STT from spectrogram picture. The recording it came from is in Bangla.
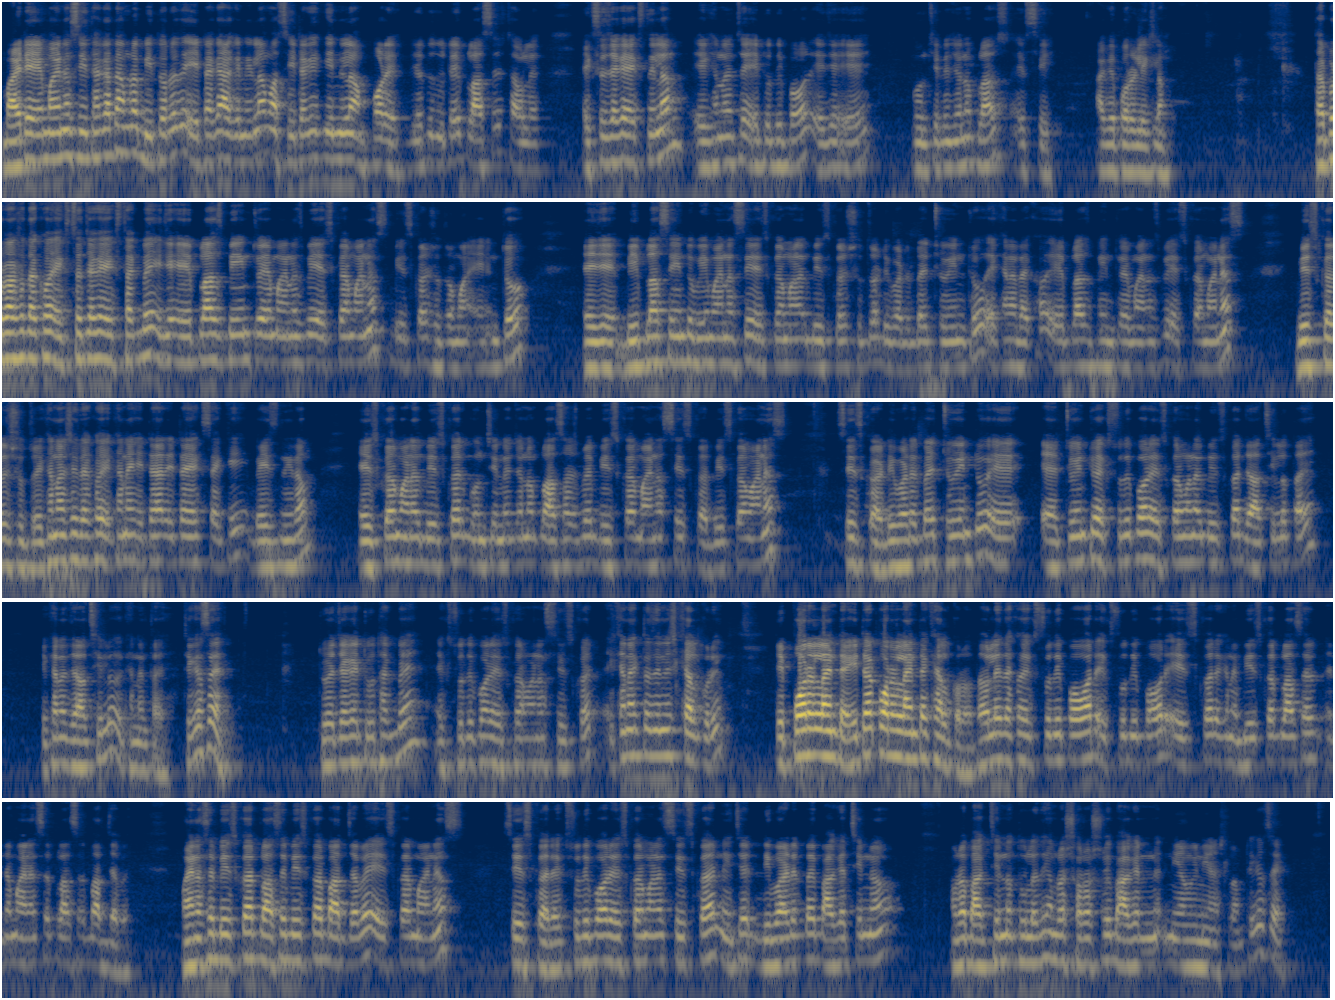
বাইরে এ মাইনাস সি থাকাতে আমরা ভিতরে এটাকে আগে নিলাম আর সিটাকে কি নিলাম? পরে, যেহেতু দুটাই প্লাসে তাহলে এক্সের জায়গায় এক্স নিলাম, এখানে হচ্ছে এ টু দি পাওয়ার এই যে এ গুণ চিহ্নের জন্য প্লাস এ সি আগে পরে লিখলাম। তারপর আসো দেখো এক্সের জায়গায় এক্স থাকবে, এই যে A plus B into A minus B square minus B square সূত্র ইন্টু এই যে B plus C into B minus A square minus B square সূত্র ডিভাইডেড বাই টু ইন্টু এখানে দেখো A plus B into A minus B square minus B স্কোয়ারের সূত্র। এখানে আসে, দেখো, এখানে এটা আর এটা এক্স একই বেজ নিলাম। A square minus B square গুণ চিহ্নের জন্য প্লাস আসবে B square minus C square B square minus C square divided by two into A two into X to the power A square minus B square যা ছিল তাই, এখানে যা ছিল এখানে তাই, ঠিক আছে? টু এর জায়গায় টু থাকবে X to the power A square minus C square এখানে একটা জিনিস খেয়াল করি এই পরের লাইনটা, এটার পরের লাইনটা খেয়াল করো। তাহলে দেখো X to the power X to the power A square এখানে বি স্কোয়ার প্লাসের এটা মাইনাসের প্লাসের বাদ যাবে। মাইনাসের বি স্কোয়ার প্লাসের বি স্কোয়ার বাদ যাবে A square minus C square X to the power A square minus C square নিচে ডিভাইডেড বাই ভাগের চিহ্ন, আমরা ভাগ চিহ্ন তুলে দিই আমরা সরাসরি ভাগের নিয়মে নিয়ে আসলাম, ঠিক আছে?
